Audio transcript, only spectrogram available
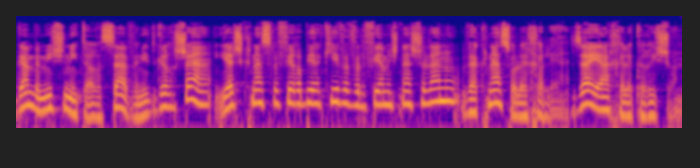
גם במי שנתארסה ונתגרשה, יש קנס לפי רבי עקיבא ולפי המשנה שלנו, והקנס הולך אליה. זה היה החלק הראשון.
